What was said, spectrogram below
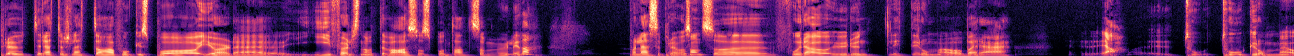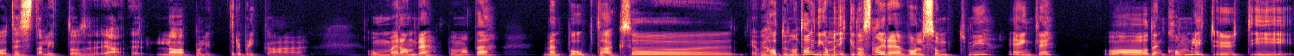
prøvd rett og slett å ha fokus på å gjøre det, gi følelsen av at det var så spontant som mulig, da på leseprøve og sånn, så for jeg og hun rundt litt i rommet og bare ja, to, tok rommet og testa litt og ja, la på litt replikker om hverandre, på en måte. Men på opptak så Ja, vi hadde jo noen tagninger, men ikke noe sånn voldsomt mye, egentlig. Og den kom litt ut i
